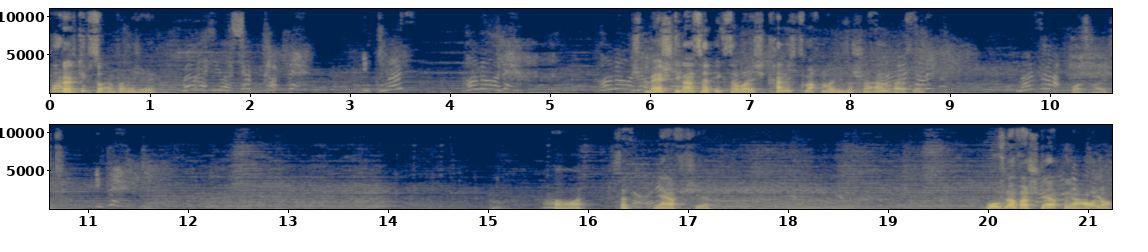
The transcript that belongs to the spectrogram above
Boah, das gibt's doch einfach nicht, ey. Ich mash die ganze Zeit X, aber ich kann nichts machen, weil die so schnell angreifen. Boah, reicht. Oh, ah, das hat nervig hier. Ruf nach Verstärkung ja auch noch.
